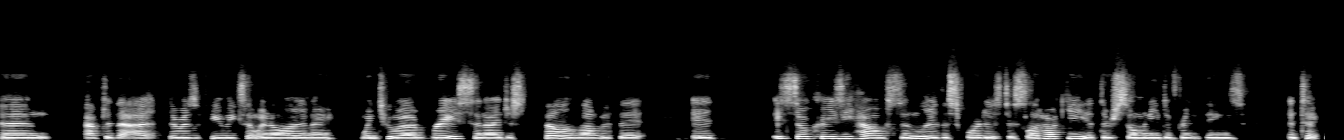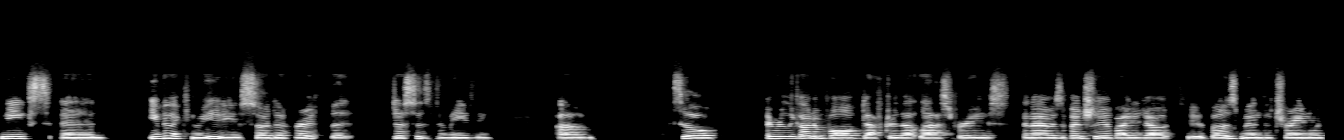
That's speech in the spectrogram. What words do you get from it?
And after that, there was a few weeks that went on, and I went to a race, and I just fell in love with it. It it's so crazy how similar the sport is to sled hockey, yet there's so many different things and techniques, and even the community is so different, but just as amazing. Um, so I really got involved after that last race, and I was eventually invited out to Bozeman to train with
